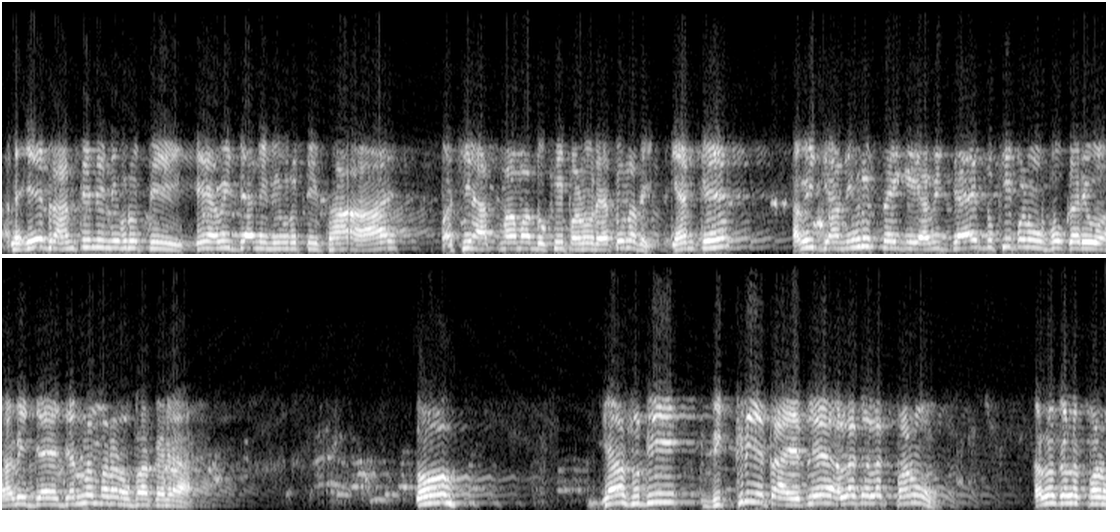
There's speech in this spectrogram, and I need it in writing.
અને એ ભ્રાંતિની નિવૃત્તિ, એ અવિદ્યાની નિવૃત્તિ થાય પછી આત્મામાં દુઃખીપણું રહેતું નથી. કેમ કે અવિદ્યા નિવૃત્ત થઈ ગઈ, અવિદ્યાએ દુઃખી પણ ઊભું કર્યું, અવિદ્યાએ જન્મ મરણ ઊભા કર્યા. તો જ્યાં સુધી વિક્રિયતા એટલે અલગ અલગ પણું અલગ અલગ પણ.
